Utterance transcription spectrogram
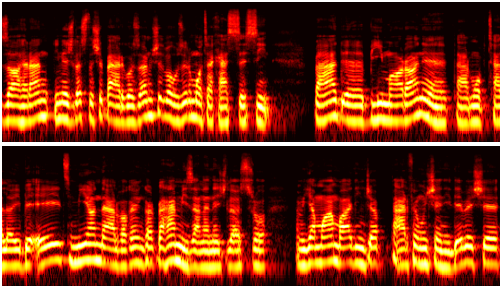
ظاهرا این اجلاس داشته برگزار می‌شد با حضور متخصصین. بعد بیماران در مبتلایی به ایدز میان در واقع انگار به هم می‌زنن اجلاس رو میگن ما هم باید اینجا حرفمون شنیده بشه.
